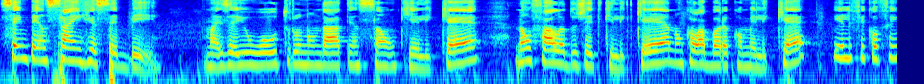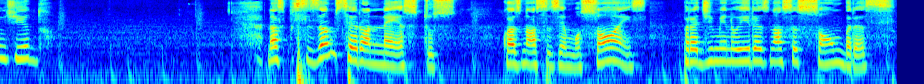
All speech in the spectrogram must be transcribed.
sem pensar em receber, mas aí o outro não dá a atenção que ele quer, não fala do jeito que ele quer, não colabora como ele quer e ele fica ofendido. Nós precisamos ser honestos com as nossas emoções para diminuir as nossas sombras,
